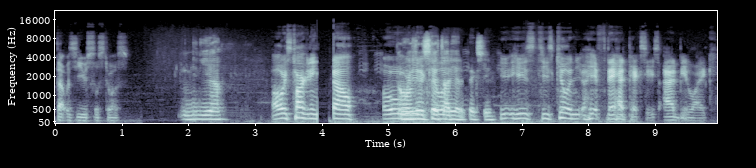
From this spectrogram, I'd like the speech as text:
That was useless to us. Yeah. He's targeting now. Oh, Oh, I was gonna say, I thought he had a pixie. He, he's he's killing you. If they had pixies, I'd be like,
